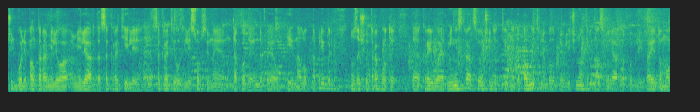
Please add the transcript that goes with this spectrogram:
чуть более полтора миллиарда сократили, э, сократились собственные доходы НДФЛ и налог на прибыль, но за счет работы э, краевой администрации очень активно дополнительно было привлечено 13 миллиардов рублей. Поэтому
